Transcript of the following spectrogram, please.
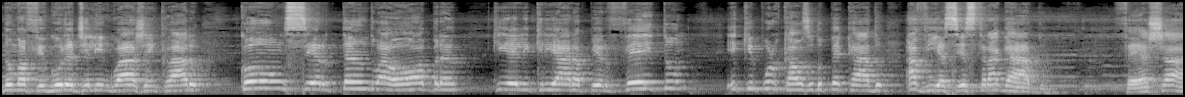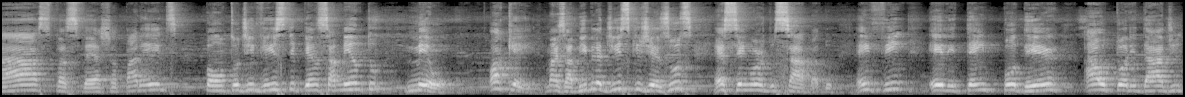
numa figura de linguagem, claro, consertando a obra que ele criara perfeito e que por causa do pecado havia se estragado. Fecha aspas, fecha parênteses, ponto de vista e pensamento meu. Ok, mas a Bíblia diz que Jesus é Senhor do sábado. Enfim, ele tem poder, autoridade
